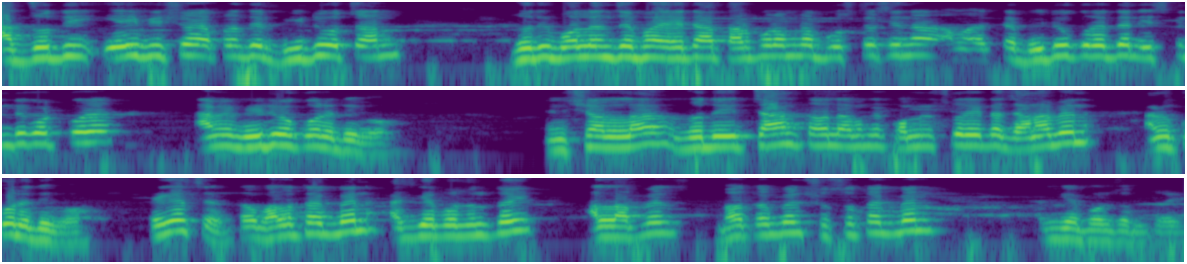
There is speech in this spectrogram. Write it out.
আর যদি এই বিষয়ে আপনাদের ভিডিও চান, যদি বলেন যে ভাই এটা তারপর আমরা বুঝতেছি না, আমার একটা ভিডিও করে দেন স্ক্রিন রেকর্ড করে, আমি ভিডিও করে দিব। ইনশাল্লাহ যদি চান তাহলে আমাকে কমেন্টস করে এটা জানাবেন, আমি করে দিব। ঠিক আছে? তো ভালো থাকবেন, আজকে পর্যন্তই। আল্লাহ হাফেজ, ভালো থাকবেন, সুস্থ থাকবেন, আজকে পর্যন্তই।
